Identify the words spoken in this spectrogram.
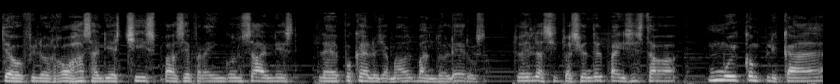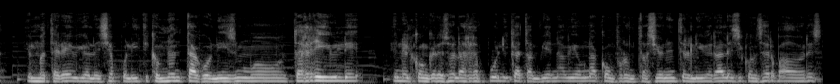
Teófilo Rojas, alias Chispas, Efraín González, la época de los llamados bandoleros. Entonces la situación del país estaba muy complicada en materia de violencia política, un antagonismo terrible. En el Congreso de la República también había una confrontación entre liberales y conservadores.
